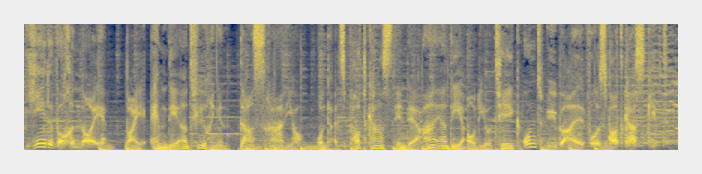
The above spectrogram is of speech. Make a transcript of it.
Jede Woche neu bei MDR Thüringen, das Radio. Und als Podcast in der ARD Audiothek und überall, wo es Podcasts gibt.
